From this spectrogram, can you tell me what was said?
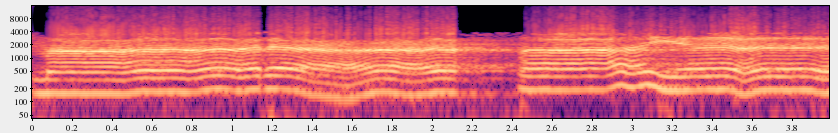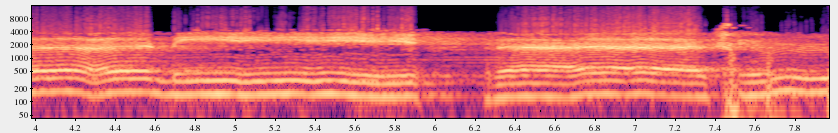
നാരായണീ. രക്ഷിം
